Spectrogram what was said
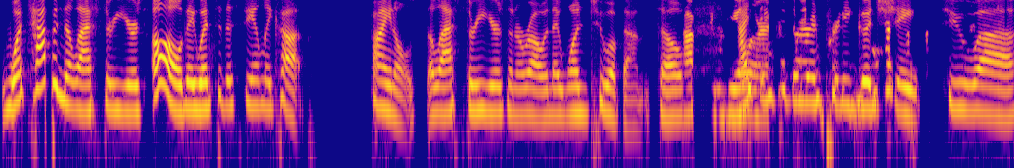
what's happened the last 3 years oh they went to the Stanley Cup finals the last 3 years in a row and they won two of them so Not a big deal I think that they're in pretty good shape to uh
